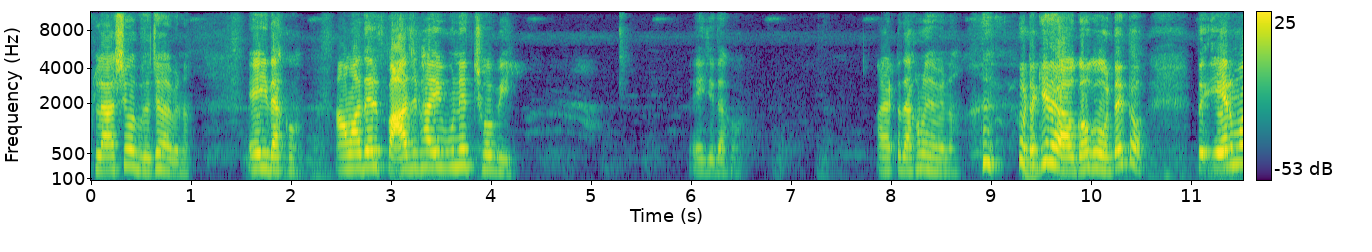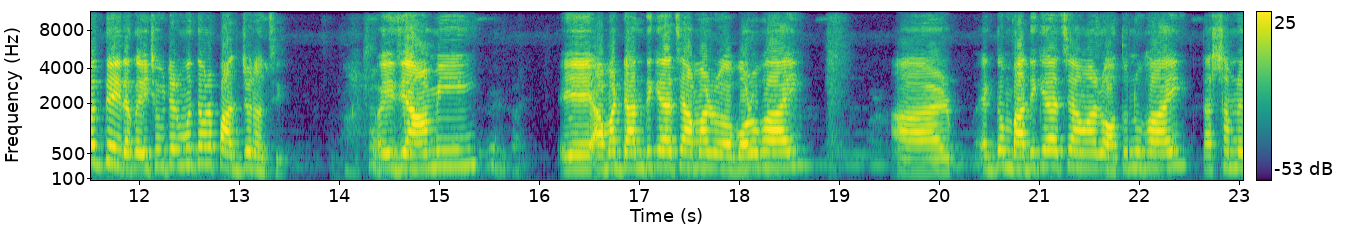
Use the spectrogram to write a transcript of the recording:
ফ্ল্যাশেও বোঝা হবে না। এই দেখো আমাদের পাঁচ ভাই বোনের ছবি। এই যে দেখো। আর একটা দেখানো যাবে না। ওটা কি গগন তাই তো? তো এর মধ্যে এই দেখো এই ছবিটার মধ্যে আমরা পাঁচজন আছি। ওই যে আমি এ আমার ডান দিকে আছে আমার বড় ভাই আর একদম বাদিকে আছে আমার অতনু ভাই তার সামনে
